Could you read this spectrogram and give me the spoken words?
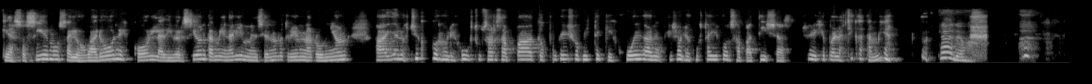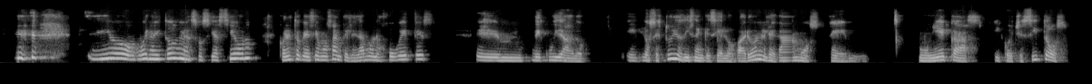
que asociemos a los varones con la diversión también. Alguien mencionó el otro día en una reunión, ay, a los chicos no les gusta usar zapatos, porque ellos, viste, que juegan, ellos les gusta ir con zapatillas. Yo dije, pero las chicas también. Claro. digo, bueno, hay toda una asociación con esto que decíamos antes, les damos los juguetes em, de cuidado. Eh, los estudios dicen que si a los varones les damos em, muñecas y cochecitos,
